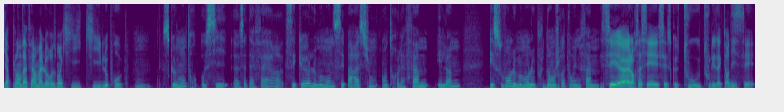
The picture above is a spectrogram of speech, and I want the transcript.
Il y a plein d'affaires malheureusement qui, qui le prouvent. Hmm. Ce que montre aussi euh, cette affaire, c'est que le moment de séparation entre la femme et l'homme est souvent le moment le plus dangereux pour une femme. C'est euh, alors ça c'est ce que tous les acteurs disent, c'est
